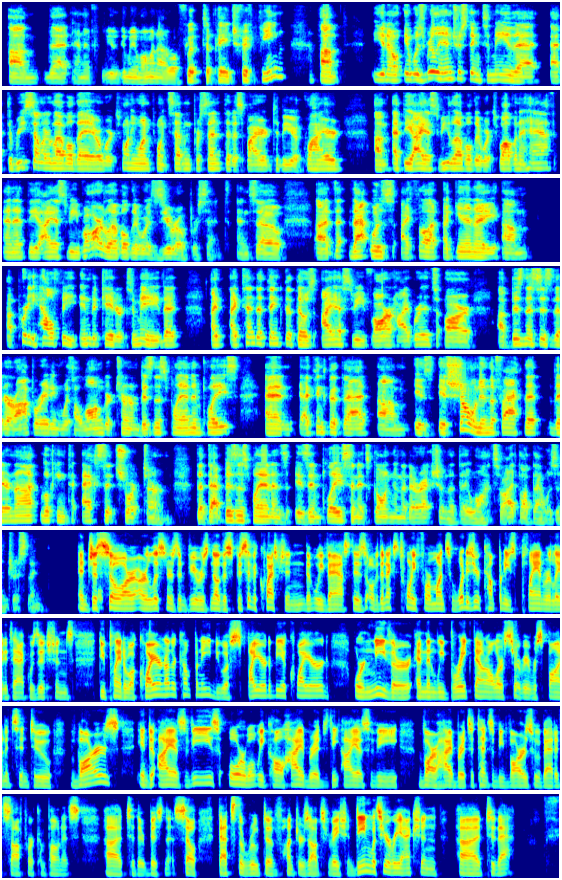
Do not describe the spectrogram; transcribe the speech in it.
Um, that and if you give me a moment, I will flip to page 15. Um, you know, it was really interesting to me that at the reseller level, there were 21.7% that aspired to be acquired. Um, at the ISV level, there were 12 and a half, and at the ISV VAR level, there was zero percent. And so uh, th- that was, I thought, again, a um, a pretty healthy indicator to me that I, I tend to think that those ISV VAR hybrids are uh, businesses that are operating with a longer term business plan in place. And I think that that um, is is shown in the fact that they're not looking to exit short term. That that business plan is is in place and it's going in the direction that they want. So I thought that was interesting. And just so our, our listeners and viewers know, the specific question that we've asked is over the next 24 months, what is your company's plan related to acquisitions? Do you plan to acquire another company? Do you aspire to be acquired or neither? And then we break down all our survey respondents into VARs, into ISVs, or what we call hybrids, the ISV VAR hybrids. It tends to be VARs who've added software components uh, to their business. So that's the root of Hunter's observation. Dean, what's your reaction uh, to that?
